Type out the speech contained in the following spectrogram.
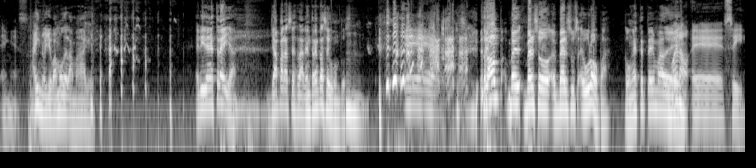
En eso. Ay, nos llevamos de la mague. Eriden Estrella, ya para cerrar, en 30 segundos. Eh, Trump versus, versus Europa, con este tema de... Bueno, eh, sí.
